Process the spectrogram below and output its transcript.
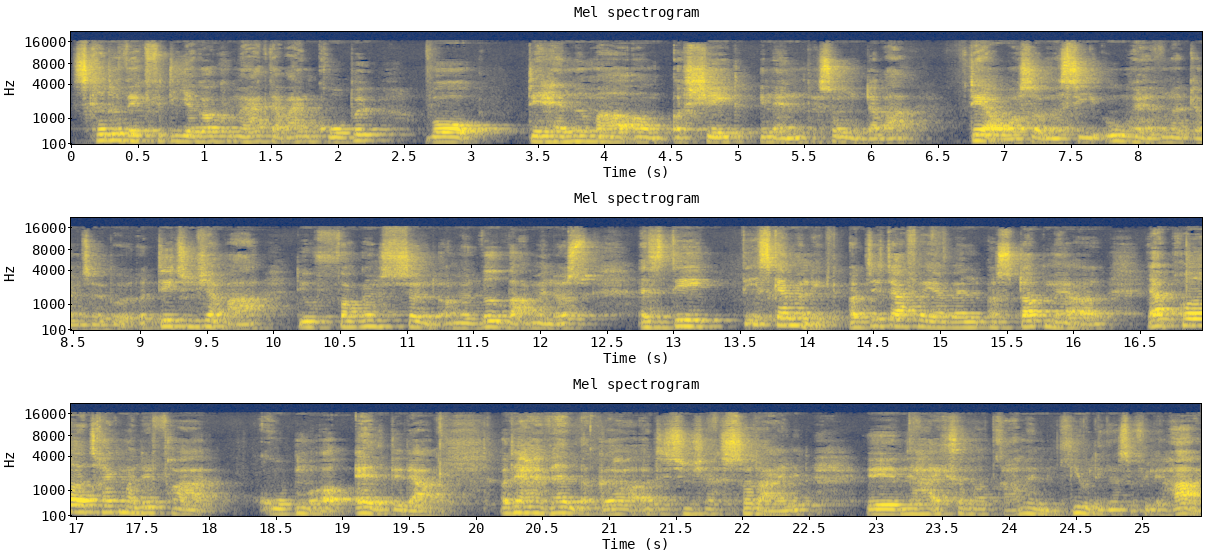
skridtet væk, fordi jeg godt kunne mærke, at der var en gruppe, hvor det handlede meget om at shade en anden person, der var derover som at sige, uha, hun har glemt tøj på. Og det synes jeg bare, det er jo fucking synd, og man ved bare, at man også, altså det, det skal man ikke. Og det er derfor, jeg valgte at stoppe med, og jeg har prøvet at trække mig lidt fra gruppen og alt det der. Og det har jeg valgt at gøre, og det synes jeg er så dejligt. Øh, jeg har ikke så meget drama i mit liv længere, selvfølgelig har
